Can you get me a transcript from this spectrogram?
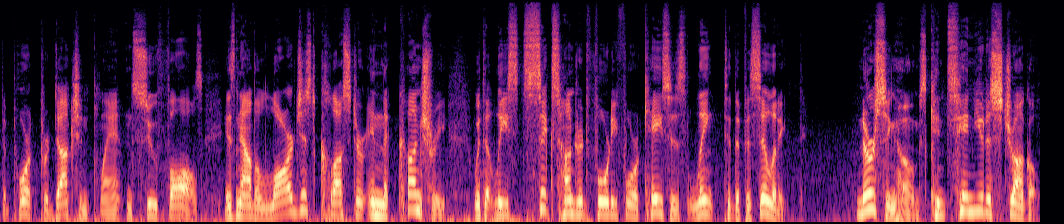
The pork production plant in Sioux Falls is now the largest cluster in the country with at least 644 cases linked to the facility. Nursing homes continue to struggle.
